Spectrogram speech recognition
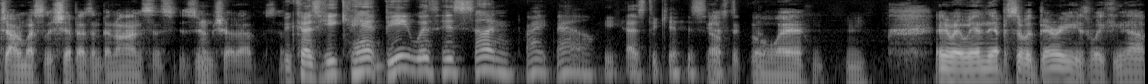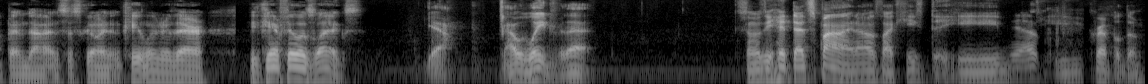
John Wesley Shipp hasn't been on since Zoom showed up. So because he can't be with his son right now. He has to get he himself. has to go away. Hmm. Anyway, we end the episode with Barry. He's waking up, and, uh, and Cisco and Caitlin are there. He can't feel his legs. Yeah, I was waiting for that. As soon as he hit that spine, I was like, he's he Yep. he crippled him.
